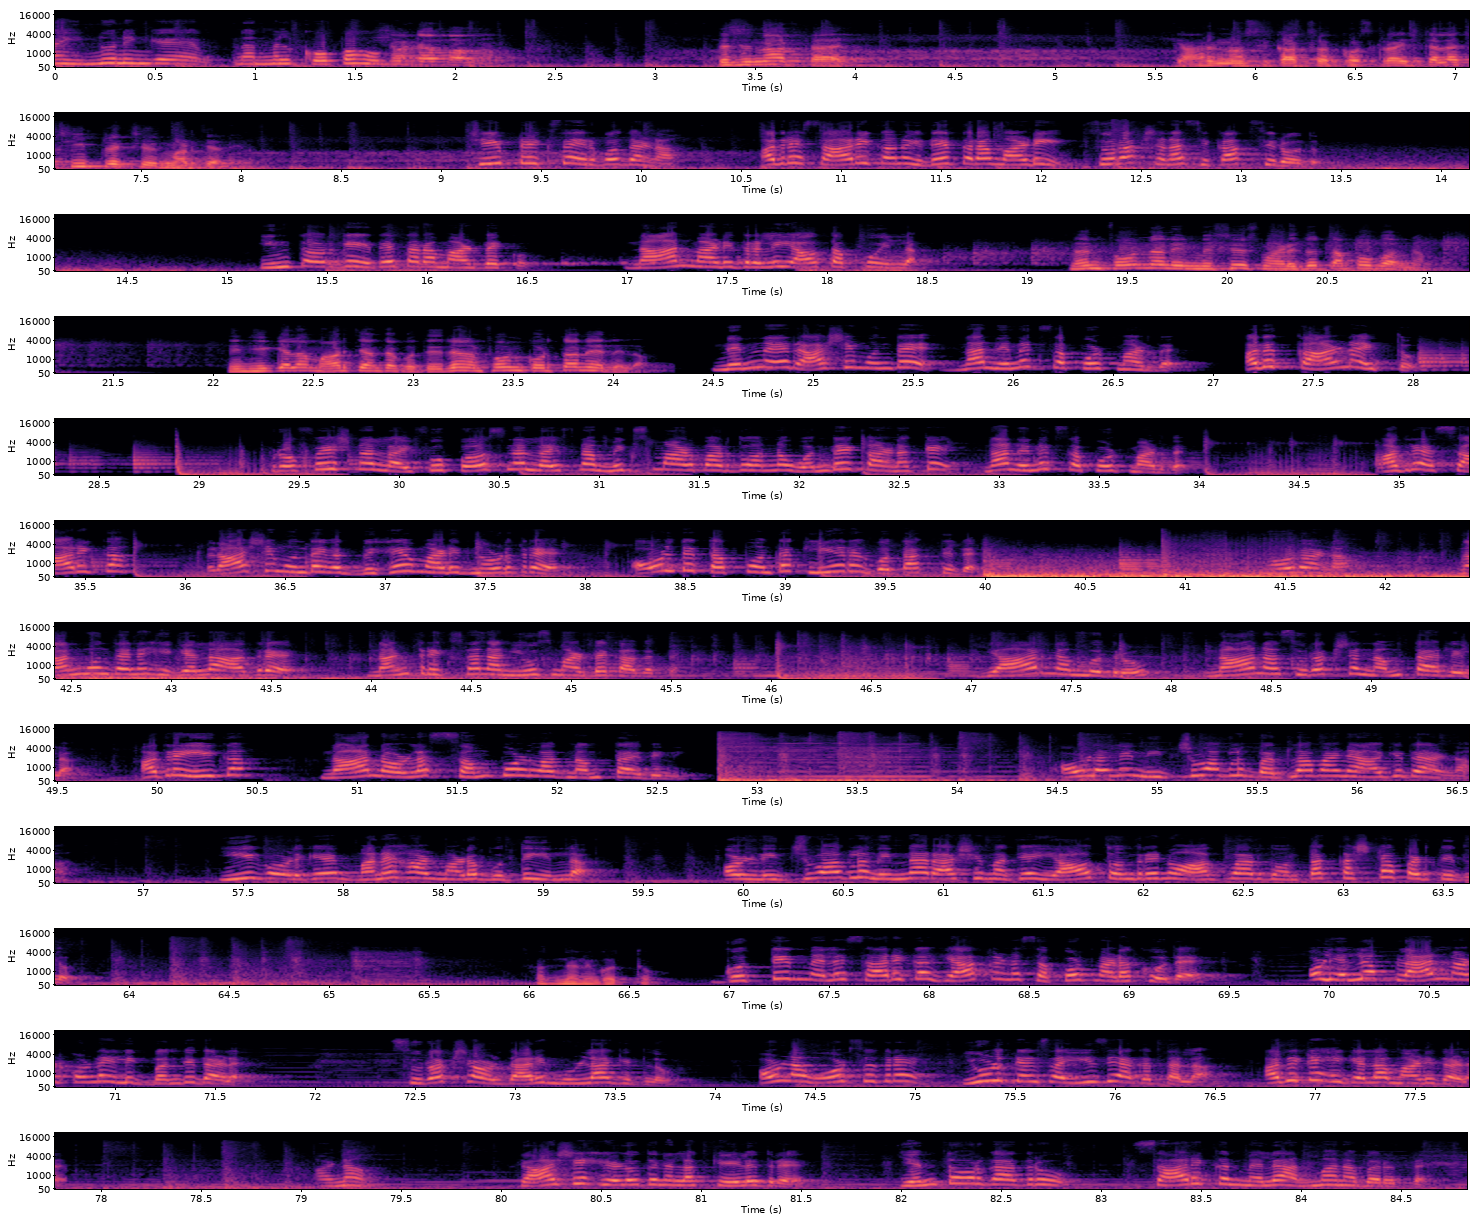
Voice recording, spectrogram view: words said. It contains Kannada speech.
ಅಣ್ಣ ಇನ್ನೂ ನಿಂಗೆ ನನ್ನ ಮೇಲೆ ಕೋಪ ಹೋಗಿ. ದಿಸ್ ಇಸ್ ನಾಟ್ ಫ್ಯಾರ್ ಯಾರನ್ನೋ ಸಿಕ್ಕಾಕ್ಸೋಕ್ಕೋಸ್ಕರ ಇಷ್ಟೆಲ್ಲ ಚೀಪ್ ಟ್ರಿಕ್ಸ್ ಯೂಸ್ ಮಾಡ್ತೀಯ ನೀನು? ಚೀಪ್ ಟ್ರಿಕ್ಸೇ ಇರ್ಬೋದಣ್ಣ ಆದ್ರೆ ಸಾರಿಕಾನು ಇದೇ ತರ ಮಾಡಿ ಸುರಕ್ಷಣ ಸಿಕ್ಕಾಕ್ಸಿರೋದು. ಇಂಥವ್ರಿಗೆ ಇದೇ ತರ ಮಾಡ್ಬೇಕು. ನಾನ್ ಮಾಡಿದ್ರಲ್ಲಿ ಯಾವ ತಪ್ಪು ಇಲ್ಲ. ನನ್ನ ಫೋನ್ನ ನೀನು ಮಿಸ್ಯೂಸ್ ಮಾಡಿದ್ದು ತಪ್ಪು ಭಾವನ. ನೀನು ಹೀಗೆಲ್ಲ ಮಾಡ್ತೀಯ ಅಂತ ಗೊತ್ತಿದ್ರೆ ನಾನು ಫೋನ್ ಕೊಡ್ತಾನೆ ಇರಲಿಲ್ಲ. ನಿನ್ನೆ ರಾಶಿ ಮುಂದೆ ನಾನ್ ನಿನಗ್ ಸಪೋರ್ಟ್ ಮಾಡ್ದೆ. ಅದಕ್ಕೆ ಕಾರಣ ಇತ್ತು. ಪ್ರೊಫೆಷನಲ್ ಲೈಫು ಪರ್ಸನಲ್ ಲೈಫ್ನ ಮಿಕ್ಸ್ ಮಾಡಬಾರ್ದು ಅನ್ನೋ ಒಂದೇ ಕಾರಣಕ್ಕೆ ನಾನು ನಿನಗೆ ಸಪೋರ್ಟ್ ಮಾಡಿದೆ. ಆದ್ರೆ ಸಾರಿಕಾ, ರಾಶಿ ಮುಂದೆ ಇವತ್ತು ಬಿಹೇವ್ ಮಾಡಿದ್ ನೋಡಿದ್ರೆ ಅವಳದೇ ತಪ್ಪು ಅಂತ ಕ್ಲಿಯರ್ ಆಗಿ ಗೊತ್ತಾಗ್ತಿದೆ. ನೋಡೋಣ ನನ್ನ ಮುಂದೆನೆ ಹೀಗೆಲ್ಲ ಆದ್ರೆ ನನ್ನ ಟ್ರಿಕ್ಸ್ನ ನಾನು ಯೂಸ್ ಮಾಡಬೇಕಾಗತ್ತೆ. ಯಾರು ನಂಬಿದ್ರು ನಾನು ಆ ಸುರಕ್ಷೆ ನಂಬ್ತಾ ಇರ್ಲಿಲ್ಲ. ಆದ್ರೆ ಈಗ ನಾನು ಅವಳ ಸಂಪೂರ್ಣವಾಗಿ ನಂಬ್ತಾ ಇದ್ದೀನಿ. ಅವಳಲ್ಲಿ ನಿಜವಾಗ್ಲೂ ಬದಲಾವಣೆ ಆಗಿದೆ ಅಣ್ಣ. ಈಗ ಅವಳಿಗೆ ಮನೆ ಹಾಳು ಮಾಡೋ ಬುದ್ಧಿ ಇಲ್ಲ. ಅವಳು ನಿಜವಾಗ್ಲೂ ನಿನ್ನ ರಾಶಿ ಮಧ್ಯೆ ಯಾವ ತೊಂದರೆನೂ ಆಗ್ಬಾರ್ದು ಅಂತ ಕಷ್ಟಪಡ್ತಿದ್ಲು. ಅದು ನನಗೆ ಗೊತ್ತು. ಗೊತ್ತಿದ್ಮೇಲೆ ಸಾರಿಕಾಗ್ ಯಾಕಣ್ಣ ಸಪೋರ್ಟ್ ಮಾಡಕ್ ಹೋದೆ? ಅವಳು ಎಲ್ಲ ಪ್ಲಾನ್ ಮಾಡ್ಕೊಂಡೆ ಇಲ್ಲಿಗೆ ಬಂದಿದ್ದಾಳೆ. ಸುರಕ್ಷಾ ಅವಳ ದಾರಿ ಮುಳ್ಳಾಗಿದ್ಲು. ಅವಳನ್ನ ಓಡ್ಸಿದ್ರೆ ಇವಳ ಕೆಲಸ ಈಸಿ ಆಗತ್ತಲ್ಲ? ಅದಕ್ಕೆ ಹೀಗೆಲ್ಲ ಮಾಡಿದಾಳೆ. ಅಣ್ಣ ರಾಶಿ ಹೇಳೋದನ್ನೆಲ್ಲ ಕೇಳಿದ್ರೆ ಎಂತವ್ರಿಗಾದ್ರೂ ಸಾರಿಕನ್ ಮೇಲೆ ಅನುಮಾನ ಬರುತ್ತೆ.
